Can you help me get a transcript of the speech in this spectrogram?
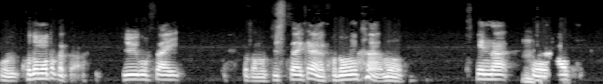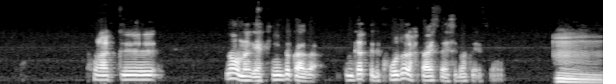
う、子供とかが、15歳とかも10歳くらいの子供が、もう、危険な、こう、トラックのなんか薬品とかが、向かってる工場で働いてたりするわけですよ。うん。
